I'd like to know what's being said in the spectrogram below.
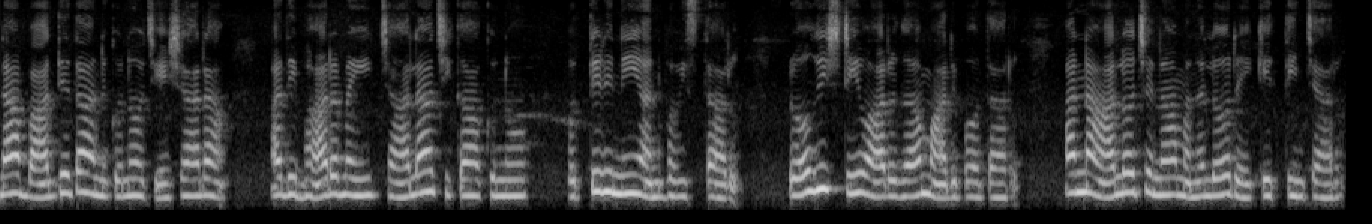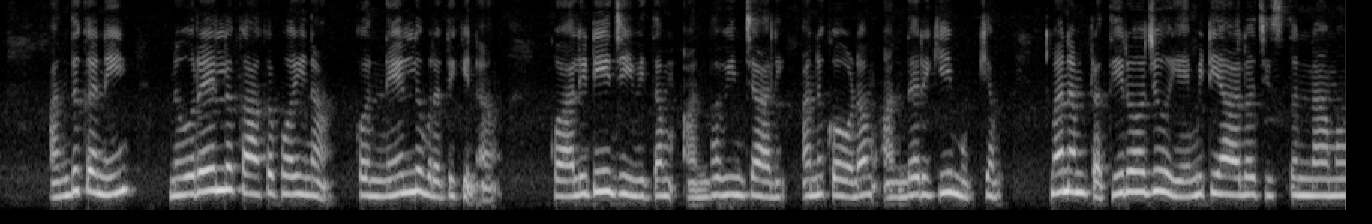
నా బాధ్యత అనుకునో చేశారా? అది భారమై చాలా చికాకును ఒత్తిడిని అనుభవిస్తారు. రోగిష్టి వారుగా మారిపోతారు అన్న ఆలోచన మనలో రేకెత్తించారు. అందుకని నూరేళ్ళు కాకపోయినా కొన్నేళ్ళు బ్రతికిన క్వాలిటీ జీవితం అనుభవించాలి అనుకోవడం అందరికీ ముఖ్యం. మనం ప్రతిరోజు ఏమిటి ఆలోచిస్తున్నామో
